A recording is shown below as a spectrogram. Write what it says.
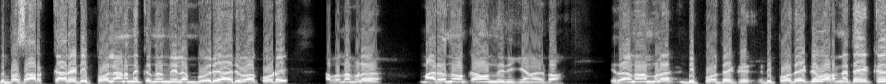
ഇതിപ്പോ സർക്കാർ ഡിപ്പോയിലാണ് നിൽക്കുന്നത്. നിലമ്പൂര് അരുവാക്കോട് അപ്പൊ നമ്മൾ മരം നോക്കാൻ വന്നിരിക്കുകയാണ് കേട്ടോ. ഇതാണ് നമ്മൾ ഡിപ്പോ തേക്ക്. പറഞ്ഞ തേക്ക്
